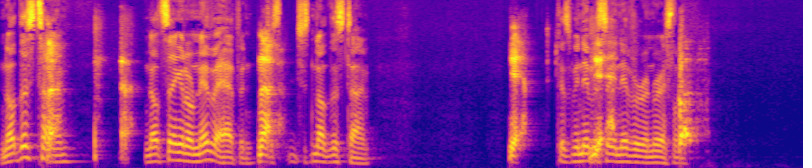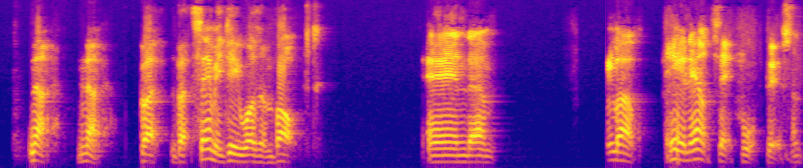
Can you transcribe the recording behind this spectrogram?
Not this time. No. Not saying it'll never happen. No. Just, just not this time. Yeah, Because we never Yeah. say never in wrestling. No, no. But but Sammy G was involved. And um well, he announced that fourth person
